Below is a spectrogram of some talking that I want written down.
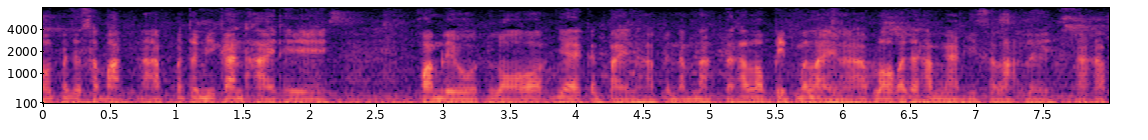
รถมันจะสะบัดนะครับ มันจะมีการถ่ายเทความเร็วล้อแยกกันไปนะครับ เป็นน้ำหนัก แต่ถ้าเราปิดเมื่อไหร่นะครับล้อก็จะทำงานอิสระเลยนะครับ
